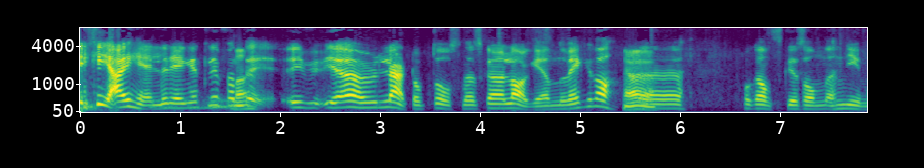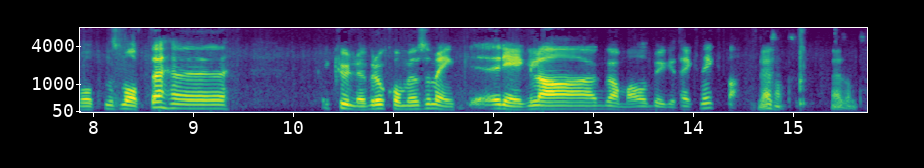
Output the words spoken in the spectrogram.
ikke jeg heller, egentlig. For jeg har jo lært opp til åssen jeg skal lage en vegg, da. Ja, ja. På ganske sånn nymotens måte. Eh, Kuldebro kommer jo som regel av gammel byggeteknikk, da. det er sant. Det er sant.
